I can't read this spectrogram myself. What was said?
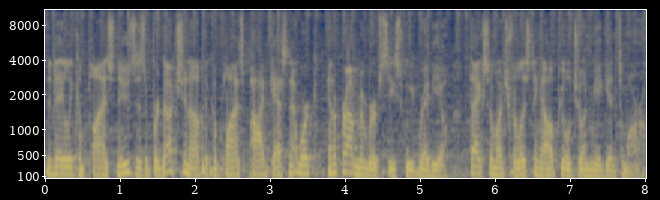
The Daily Compliance News is a production of the Compliance Podcast Network and a proud member of C Suite Radio. Thanks so much for listening. I hope you'll join me again tomorrow.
